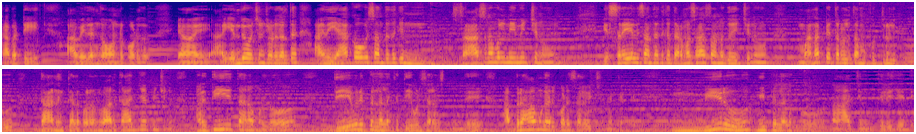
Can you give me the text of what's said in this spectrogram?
కాబట్టి ఆ విధంగా ఉండకూడదు. ఎందుకు వచ్చిన చూడగలిగితే ఆయన యాకోబు సంతతికి శాసనములు నియమించను ఇస్రాయేల్ సంతతికి ధర్మశాస్త్రం అనుగ్రహించను మన పితరులు తమ పుత్రులకు దానిని తెలపాలని వారికి ఆజ్ఞాపించను. ప్రతి తరంలో దేవుని పిల్లలకి దేవుడు సెలవిస్తుంది అబ్రహాం గారికి కూడా సెలవిచ్చింది ఏంటంటే మీరు మీ పిల్లలకు నా ఆజ్ఞను తెలియజేయండి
